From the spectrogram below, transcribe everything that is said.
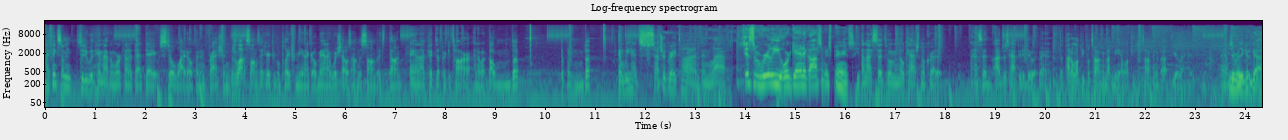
I think something to do with him having worked on it that day. It was still wide open and fresh. And there's a lot of songs I hear people play for me, and I go, man, I wish I was on this song, but it's done. And I picked up a guitar and I went, boom, bup, da boom, bup. And we had such a great time and laughed. Just a really organic, awesome experience. And I said to him, no cash, no credit. I said, I'm just happy to do it, man. I don't want people talking about me. I want people talking about your record, you know. And He's a really good guy.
